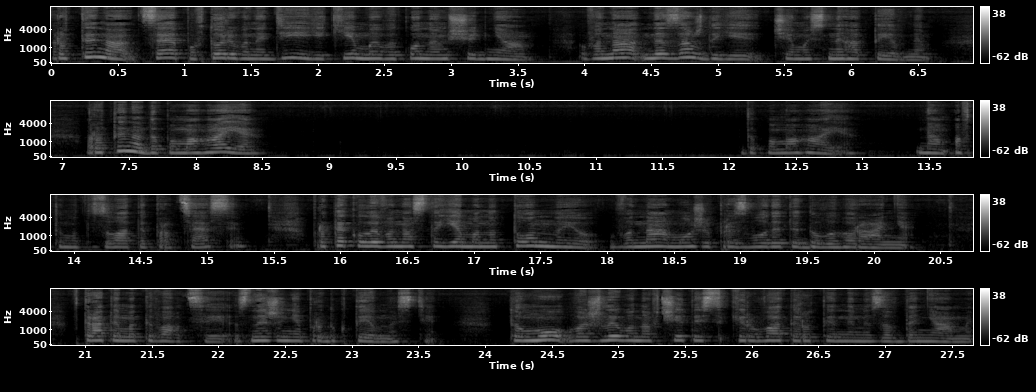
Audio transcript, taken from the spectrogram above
Рутина це повторювані дії, які ми виконуємо щодня. Вона не завжди є чимось негативним. Рутина допомагає, допомагає нам автоматизувати процеси. Проте, коли вона стає монотонною, вона може призводити до вигорання, втрати мотивації, зниження продуктивності. Тому важливо навчитись керувати рутинними завданнями,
